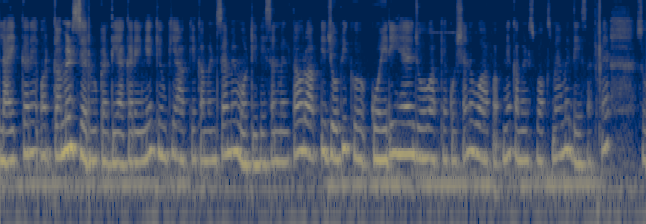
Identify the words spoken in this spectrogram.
लाइक करें और कमेंट्स ज़रूर कर दिया करेंगे क्योंकि आपके कमेंट्स से हमें मोटिवेशन मिलता है और आपकी जो भी क्वेरी है, जो आपके क्वेश्चन है वो आप अपने कमेंट्स बॉक्स में हमें दे सकते हैं। So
